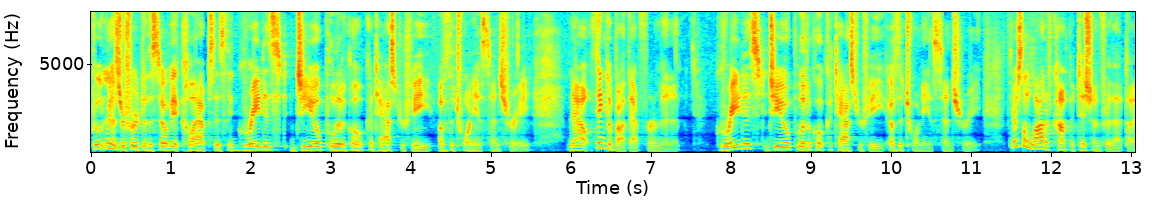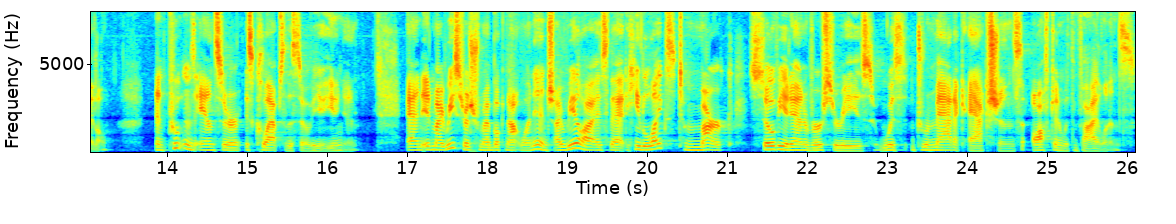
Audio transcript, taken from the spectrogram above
Putin has referred to the Soviet collapse as the greatest geopolitical catastrophe of the 20th century. Now, think about that for a minute. Greatest geopolitical catastrophe of the 20th century. There's a lot of competition for that title. And Putin's answer is collapse of the Soviet Union. And in my research for my book, Not One Inch, I realized that he likes to mark Soviet anniversaries with dramatic actions, often with violence.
